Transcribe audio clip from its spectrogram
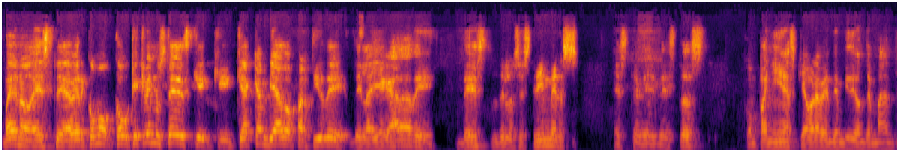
bueno, este, a ver, ¿cómo, cómo, ¿qué creen ustedes que, que- que ha cambiado a partir de, de la llegada de, de, esto- de los streamers, este, de, de estas compañías que ahora venden video on demand?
